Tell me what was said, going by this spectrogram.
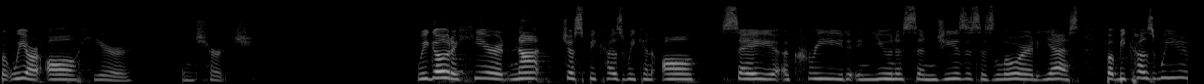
But we are all here in church. We go to here not just because we can all say a creed in unison, Jesus is Lord, yes, but because we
